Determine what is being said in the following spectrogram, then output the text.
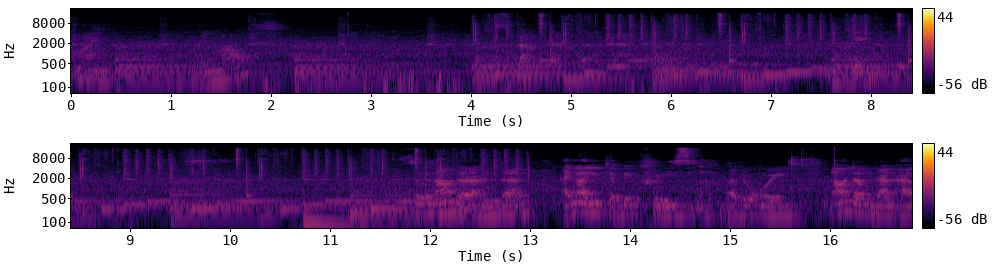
around my my mouth. Okay. So now that I'm done, I know I look a bit crazy, but don't worry. Now that I'm done, I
